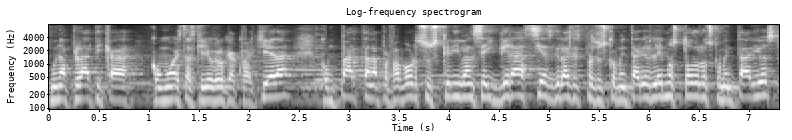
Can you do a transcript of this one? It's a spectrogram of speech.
una plática como estas que yo creo que a cualquiera, compártanla por favor, suscríbanse y gracias, gracias por sus comentarios. Leemos todos los comentarios.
